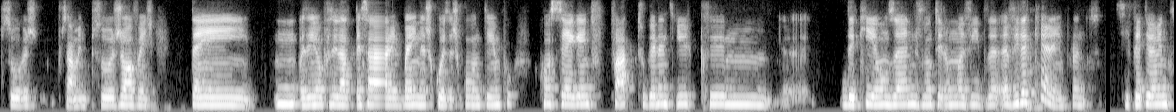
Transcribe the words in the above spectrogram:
pessoas principalmente pessoas jovens, têm, têm a oportunidade de pensarem bem nas coisas com o tempo, conseguem de facto garantir que hum, daqui a uns anos vão ter uma vida, a vida que querem, pronto. Se efetivamente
